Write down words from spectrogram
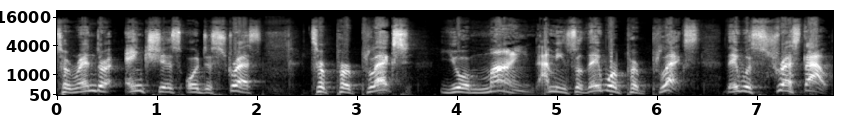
to render anxious or distressed, to perplex your mind. I mean, so they were perplexed, they were stressed out.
